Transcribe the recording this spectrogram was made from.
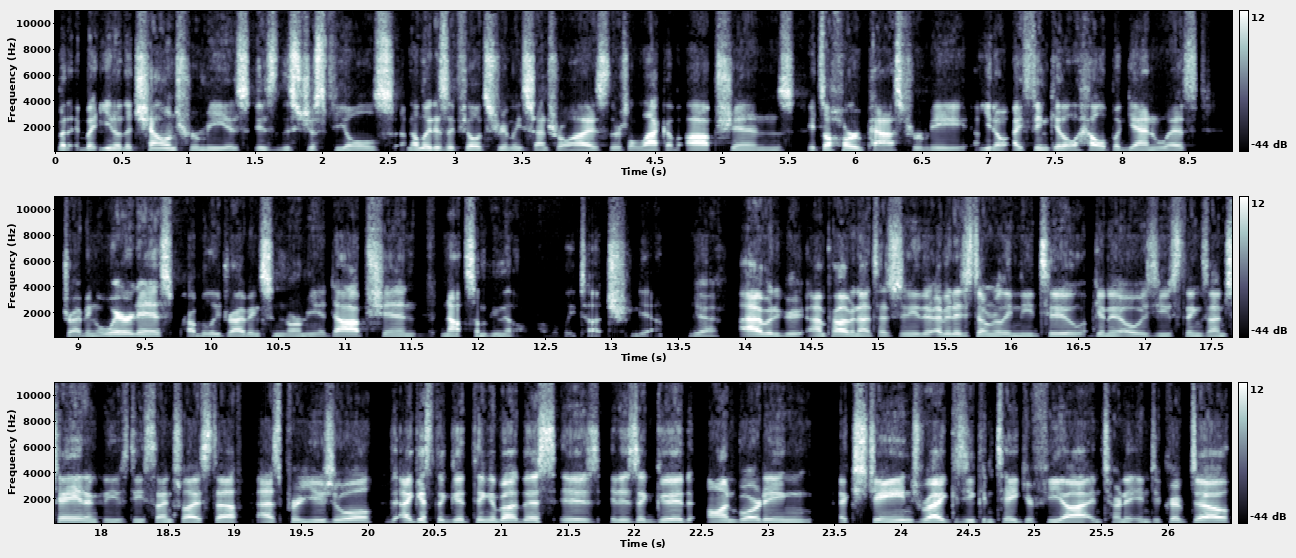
But but you know the challenge for me is is this just feels not only does it feel extremely centralized, there's a lack of options. It's a hard pass for me. You know, I think it'll help again with driving awareness, probably driving some normie adoption, not something that I'll probably touch. Yeah. Yeah. I would agree. I'm probably not touching either. I mean, I just don't really need to. I'm going to always use things on chain. I'm going to use decentralized stuff as per usual. I guess the good thing about this is it is a good onboarding exchange, right? Because you can take your fiat and turn it into crypto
